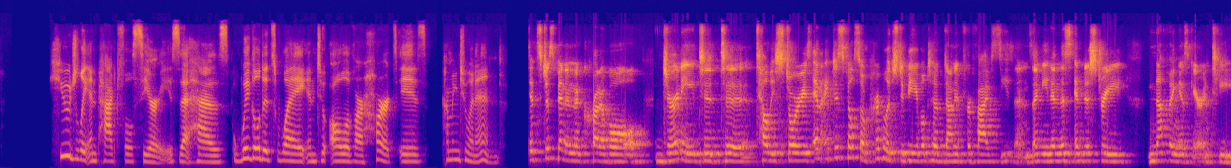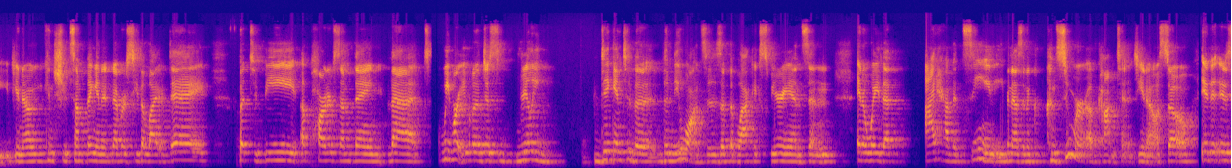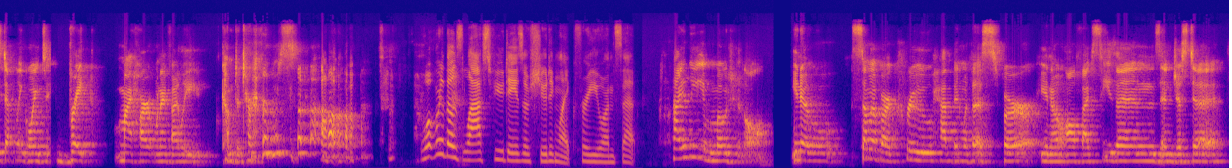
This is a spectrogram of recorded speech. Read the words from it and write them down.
hugely impactful series that has wiggled its way into all of our hearts, is coming to an end? It's just been an incredible journey to to tell these stories and I just feel so privileged to be able to have done it for 5 seasons. I mean in this industry nothing is guaranteed. You know, you can shoot something and it never see the light of day but to be a part of something that we were able to just really dig into the the nuances of the black experience and in a way that I haven't seen even as a consumer of content, you know. So it is definitely going to break my heart when I finally come to terms. what were those last few days of shooting like for you on set? Highly emotional you know, some of our crew have been with us for, you know, all five seasons and just to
